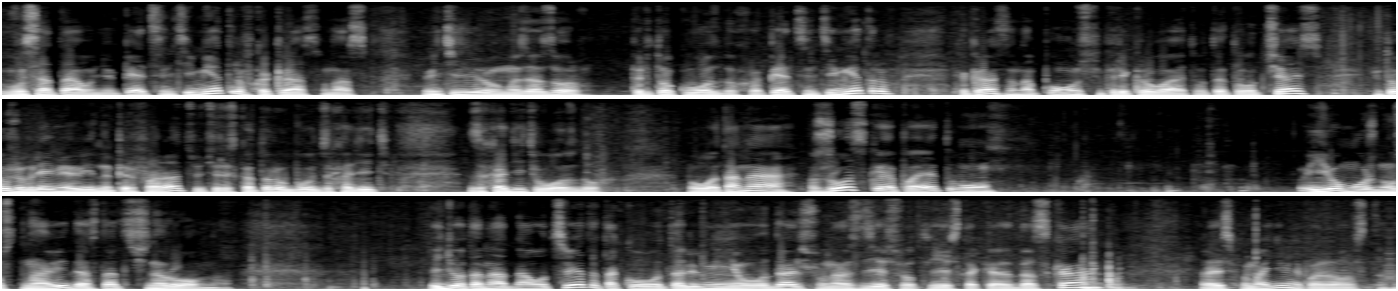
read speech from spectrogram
высота у нее 5 сантиметров, как раз у нас вентилируемый зазор, приток воздуха 5 сантиметров, как раз она полностью перекрывает вот эту вот часть, и в то же время видно перфорацию, через которую будет заходить, заходить воздух. Вот, она жесткая, поэтому ее можно установить достаточно ровно. Идет она одного цвета, такого вот алюминиевого. Дальше у нас здесь вот есть такая доска. Раис, помоги мне, пожалуйста.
